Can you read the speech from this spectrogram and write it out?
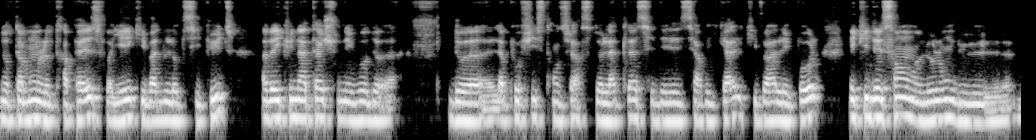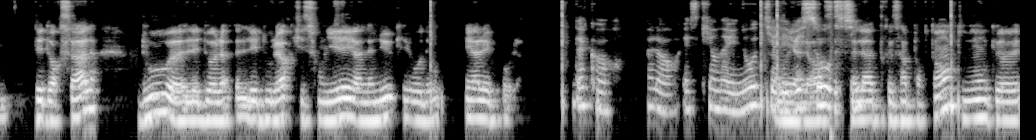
notamment le trapèze, vous voyez, qui va de l'occiput, avec une attache au niveau de, de l'apophyse transverse de l'atlas et des cervicales qui va à l'épaule et qui descend le long du, des dorsales, d'où euh, les, les, douleurs qui sont liées à la nuque et au dos et à l'épaule. D'accord. Alors, est-ce qu'il y en a une autre? Il y a ah les vaisseaux aussi. Celle-là, très importante. Donc, euh,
